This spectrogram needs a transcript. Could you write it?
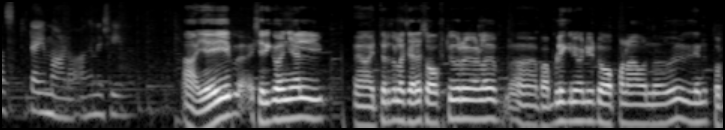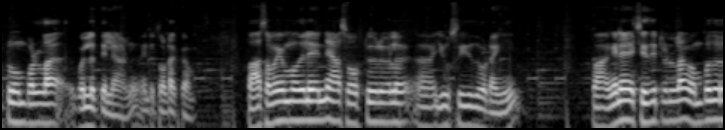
ഫസ്റ്റ് ടൈമാണോ അങ്ങനെ ചെയ്യുന്നത്. ആ എ ഐ ശരിക്കും പറഞ്ഞാൽ ഇത്തരത്തിലുള്ള ചില സോഫ്റ്റ്വെയറുകൾ പബ്ലിക്കിന് വേണ്ടിയിട്ട് ഓപ്പൺ ആവുന്നത് ഇതിന് തൊട്ടു മുമ്പുള്ള കൊല്ലത്തിലാണ് അതിന്റെ തുടക്കം. അപ്പോൾ ആ സമയം മുതൽ തന്നെ ആ സോഫ്റ്റ്വെയറുകൾ യൂസ് ചെയ്ത് തുടങ്ങി. അപ്പോൾ അങ്ങനെ ചെയ്തിട്ടുള്ള ഒമ്പത്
